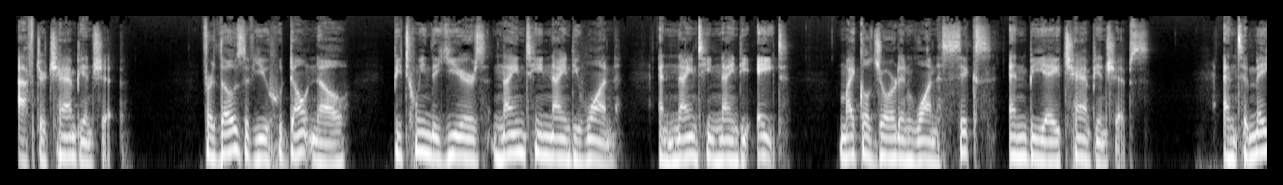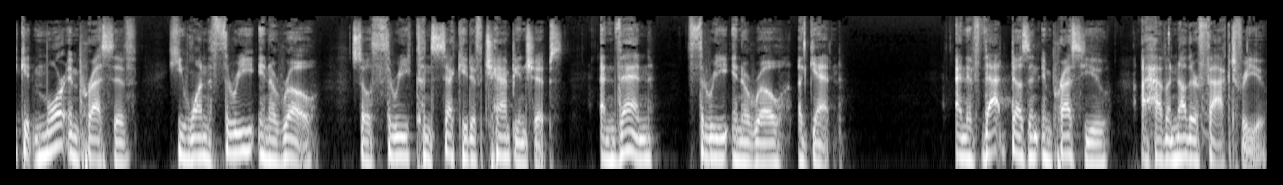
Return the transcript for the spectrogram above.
after championship. For those of you who don't know, between the years 1991 and 1998, Michael Jordan won six NBA championships. And to make it more impressive, he won three in a row, so three consecutive championships, and then three in a row again. And if that doesn't impress you, I have another fact for you.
